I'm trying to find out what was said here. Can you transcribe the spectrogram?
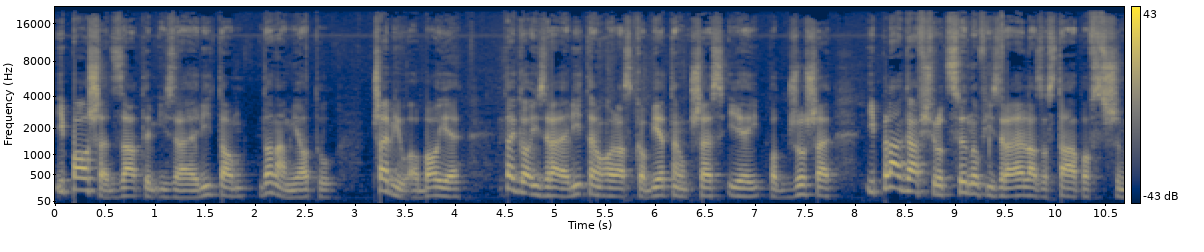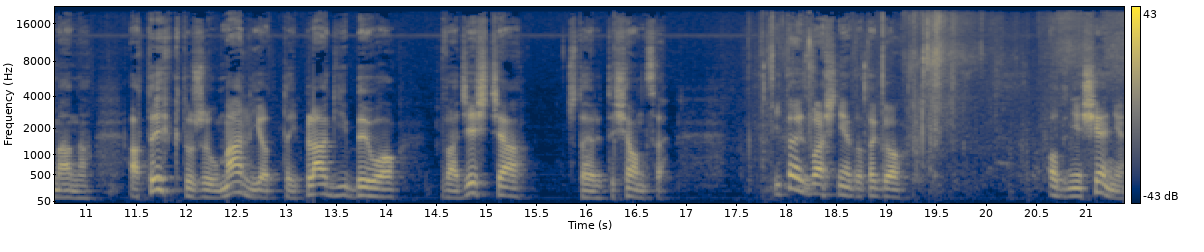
i poszedł za tym Izraelitom do namiotu, przebił oboje, tego Izraelitę oraz kobietę przez jej podbrzusze i plaga wśród synów Izraela została powstrzymana, a tych, którzy umarli od tej plagi było 24 tysiące. I to jest właśnie do tego odniesienie.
